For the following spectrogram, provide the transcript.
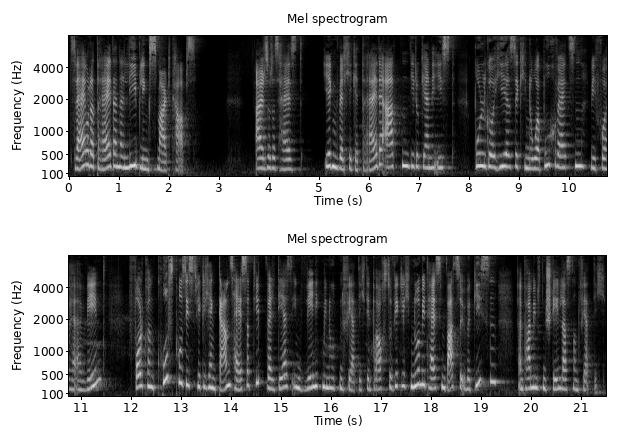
zwei oder drei deiner Lieblings-Smart Carbs. Also das heißt, irgendwelche Getreidearten, die du gerne isst, Bulgur, Hirse, Quinoa, Buchweizen, wie vorher erwähnt. Vollkorn Couscous ist wirklich ein ganz heißer Tipp, weil der ist in wenig Minuten fertig. Den brauchst du wirklich nur mit heißem Wasser übergießen, ein paar Minuten stehen lassen und fertig.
